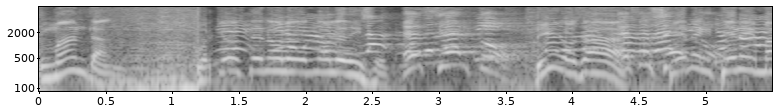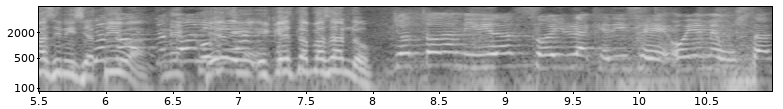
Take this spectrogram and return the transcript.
mandan. ¿Por qué usted no, lo, no le dice? La- la Es cierto. sí. O sea, tienen, tienen toda- más yo iniciativa. toda- yo toda mi ¿Qué- vida- ¿Y qué está pasando? Yo toda mi vida soy la que dice, oye, me gustas.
